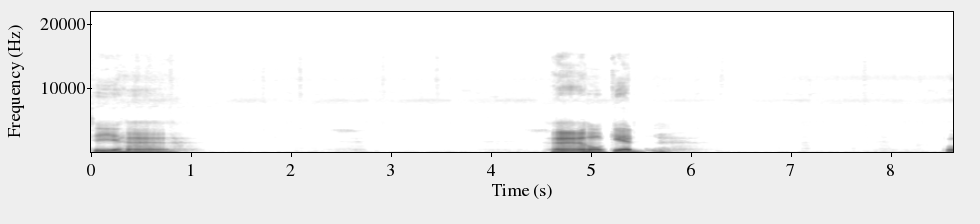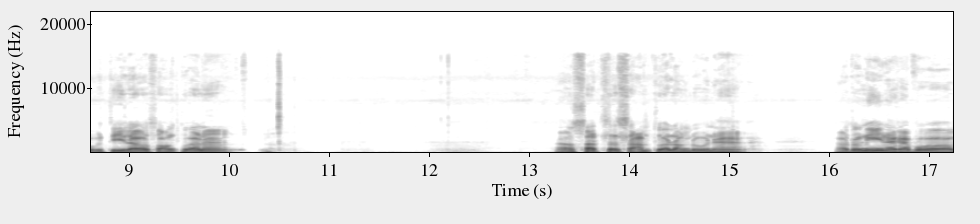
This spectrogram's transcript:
สี่ห้าห้าหกเจ็ดปกติเราสองตัวนะ เอาซัดสักสามตัวลองดูนะ เอาตรงนี้นะครับผม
